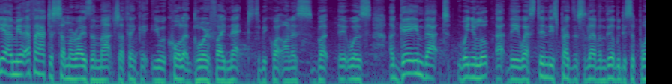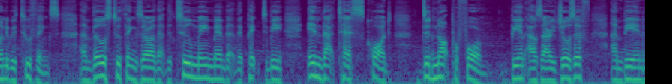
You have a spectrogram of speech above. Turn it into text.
Yeah, I mean, if I had to summarise the match, I think you would call it a glorified net, to be quite honest. But it was a game that, when you look at the West Indies Presidents 11, they'll be disappointed with two things. And those two things are that the two main men that they picked to be in that test squad did not perform being Alzarri Joseph and being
